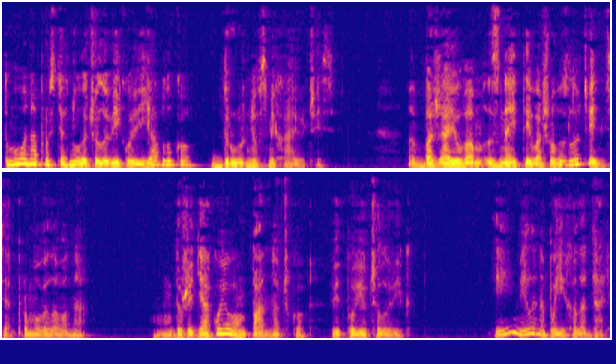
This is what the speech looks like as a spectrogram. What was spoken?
Тому вона простягнула чоловікові яблуко, дружньо всміхаючись. Бажаю вам знайти вашого злочинця, промовила вона. Дуже дякую вам, панночко, відповів чоловік. І Мілина поїхала далі.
